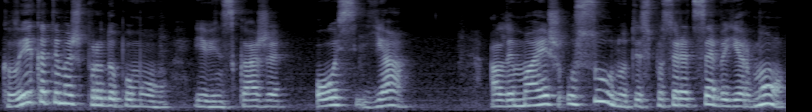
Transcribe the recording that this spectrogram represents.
Кликатимеш про допомогу, і Він скаже: Ось я. Але маєш усунути спосеред себе ярмо,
